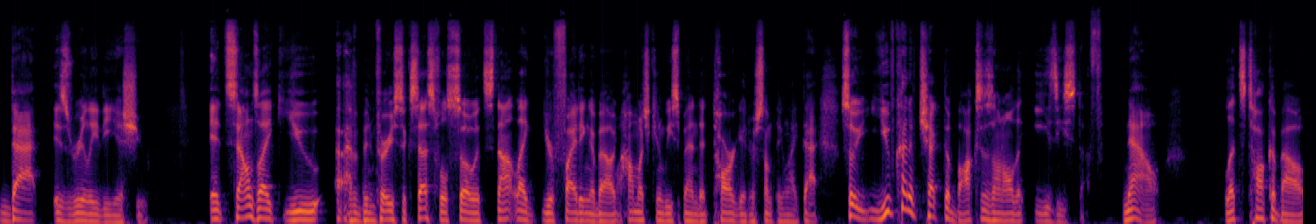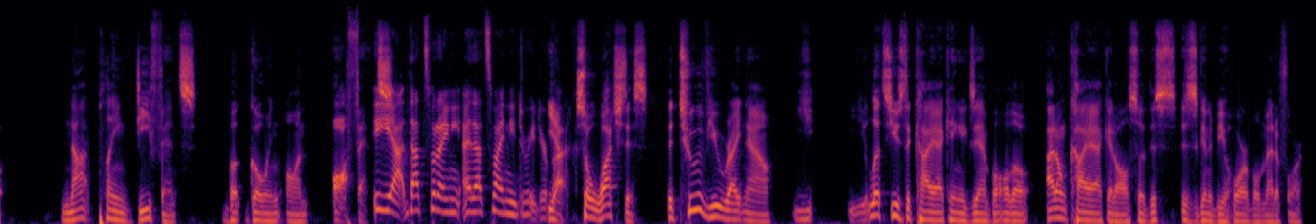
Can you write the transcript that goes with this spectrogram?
that is really the issue. It sounds like you have been very successful. So it's not like you're fighting about how much can we spend at Target or something like that. So you've kind of checked the boxes on all the easy stuff. Now, let's talk about not playing defense, but going on offense. Yeah, that's what I need. That's why I need to read your yeah. book. So watch this. The two of you right now, y- y- let's use the kayaking example, although I don't kayak at all. So this is going to be a horrible metaphor.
